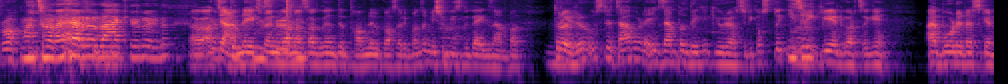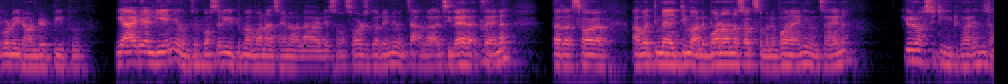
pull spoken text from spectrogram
ट्रकमा चढाएर राखेर होइन। अझै हामीले एक्सप्लेन गर्न सक्दैन त्यो थम्नेल कसरी भन्छ मिस्टर पिसले त एक्जाम्पल तर हेर उसले जहाँबाट एक्जाम्पल देख्यो क्युरियोसिटी कस्तो इजिली क्रिएट गर्छ कि? I boarded skateboard with hundred people यो आइडिया लिए नै हुन्छ। कसरी युट्युबमा बनाएको छैन होला अहिलेसम्म सर्च गरे नै हुन्छ। हामीलाई अल्छिलाइरहेको छ होइन? तर स अब तिमीलाई तिमीहरूले बनाउन सक्छ भने बनाए नि हुन्छ होइन? क्युरियोसिटी हिट गऱ्यो नि त।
